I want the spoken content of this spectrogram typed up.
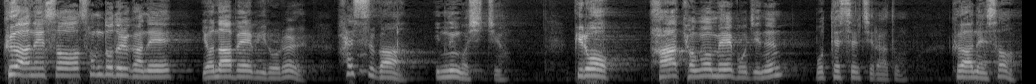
그 안에서 성도들 간의 연합의 위로를 할 수가 있는 것이지요. 비록 다 경험해 보지는 못했을지라도 그 안에서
